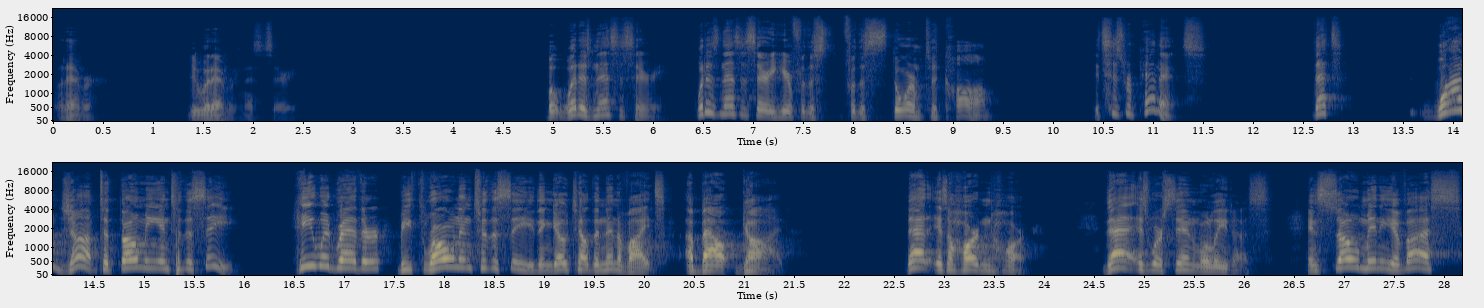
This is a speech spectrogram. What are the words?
whatever. Do whatever is necessary. But what is necessary? What is necessary here for the, for the storm to calm? It's his repentance. That's why jump to throw me into the sea? He would rather be thrown into the sea than go tell the Ninevites about God. That is a hardened heart. That is where sin will lead us. And so many of us,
